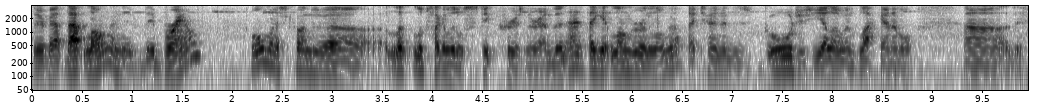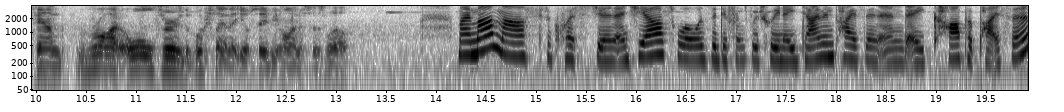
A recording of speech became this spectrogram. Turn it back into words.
they're about that long, and they're, they're brown, almost kind of uh, look, looks like a little stick cruising around. Then, as they get longer and longer, they turn into this gorgeous yellow and black animal. Uh, they're found right all through the bushland that you'll see behind us as well. My mom asked a question and she asked what was the difference between a diamond python and a carpet python.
